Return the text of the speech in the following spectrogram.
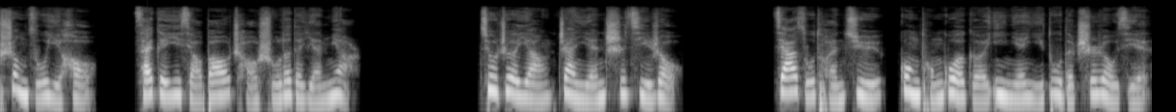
圣祖以后才给一小包炒熟了的盐面儿。就这样蘸盐吃祭肉，家族团聚，共同过个一年一度的吃肉节。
